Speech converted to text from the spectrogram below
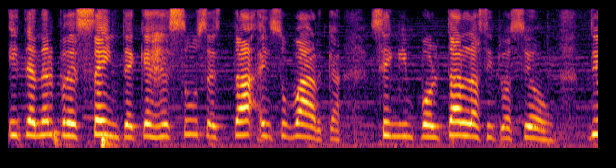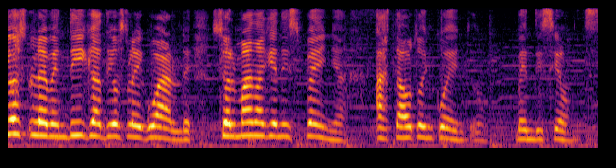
y tener presente que Jesús está en su barca sin importar la situación. Dios le bendiga, Dios le guarde. Su hermana Jenny Peña, hasta otro encuentro. Bendiciones.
